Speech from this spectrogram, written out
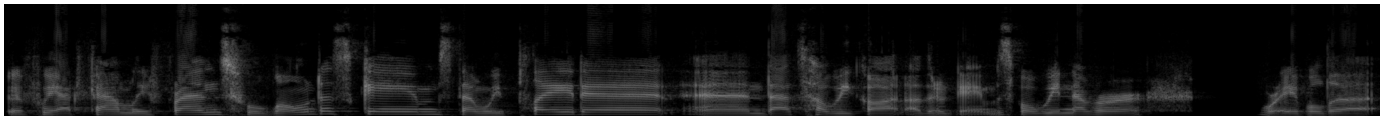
If we had family friends who loaned us games, then we played it, and that's how we got other games. But we never were able to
